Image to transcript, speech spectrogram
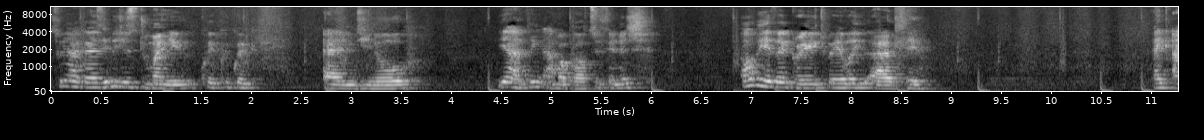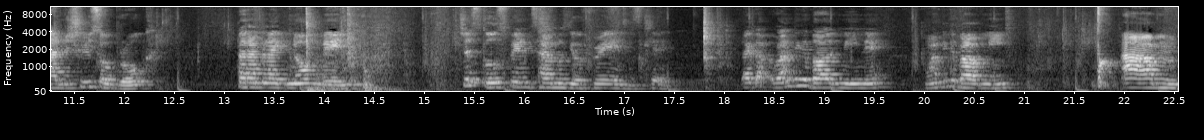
So yeah guys let me just do my hair quick quick quick. And you know yeah I think I'm about to finish. I'll be at a great wherever you are okay. like I'm literally so broke. But I'm like no man just go spend time with your friends okay like uh, one thing about me ne? one thing about me um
